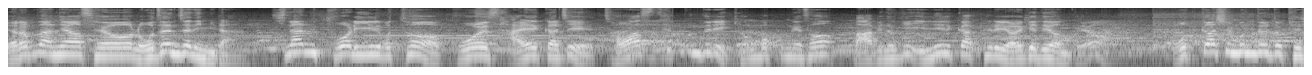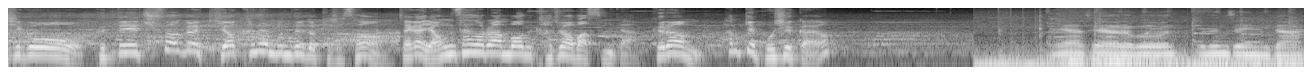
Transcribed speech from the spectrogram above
여러분 안녕하세요. 로젠젠입니다. 지난 9월 2일부터 9월 4일까지 저와 스태프분들이 경복궁에서 마비노기 11 카페를 열게 되었는데요. 못 가신 분들도 계시고 그때의 추억을 기억하는 분들도 계셔서 제가 영상으로 한번 가져와 봤습니다. 그럼 함께 보실까요? 안녕하세요 여러분. 오른재입니다.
